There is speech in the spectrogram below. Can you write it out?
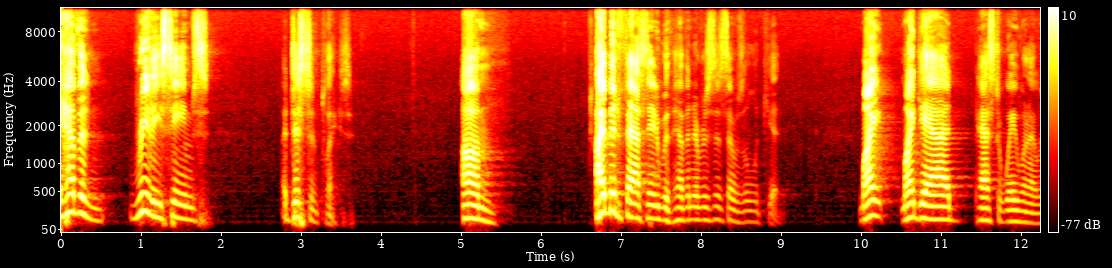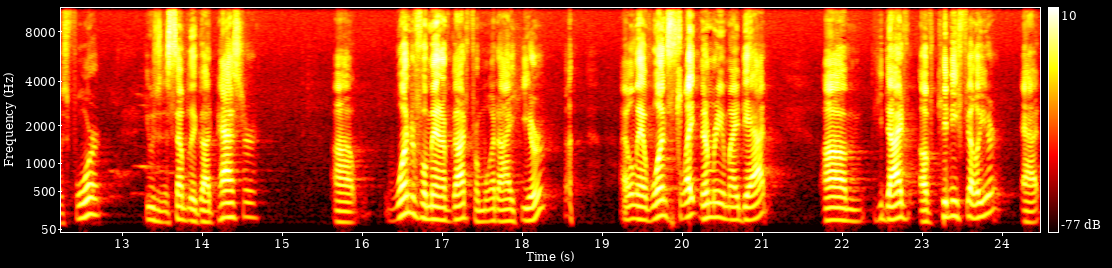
heaven really seems a distant place. Um, I've been fascinated with heaven ever since I was a little kid. My, my dad passed away when I was four. He was an Assembly of God pastor. Uh, wonderful man of God, from what I hear. I only have one slight memory of my dad. Um, he died of kidney failure at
